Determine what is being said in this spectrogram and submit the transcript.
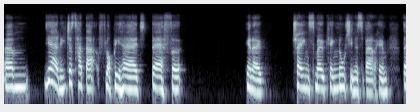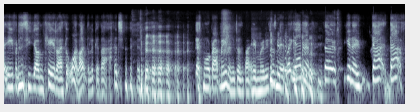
um, yeah, and he just had that floppy haired, barefoot, you know, chain smoking naughtiness about him that even as a young kid I thought, well, I like the look of that. There's more about me than it does about him, really, doesn't it? But yeah, so you know that that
